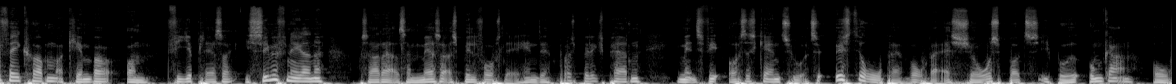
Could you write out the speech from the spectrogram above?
FA-koppen og kæmper om fire pladser i semifinalerne, og så er der altså masser af spilforslag at hente på Spileksperten, imens vi også skal en tur til Østeuropa, hvor der er sjove spots i både Ungarn og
